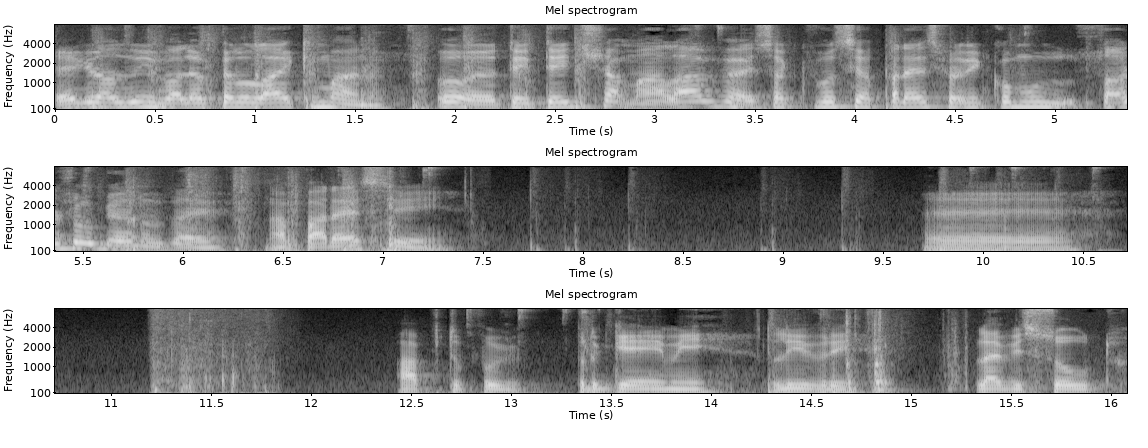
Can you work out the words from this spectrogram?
E aí, Grauzinho, valeu pelo like, mano. Ô, eu tentei te chamar lá, velho. Só que você aparece pra mim como só jogando, velho. Aparece. É. Apto pro, pro game. Livre. Leve e solto.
